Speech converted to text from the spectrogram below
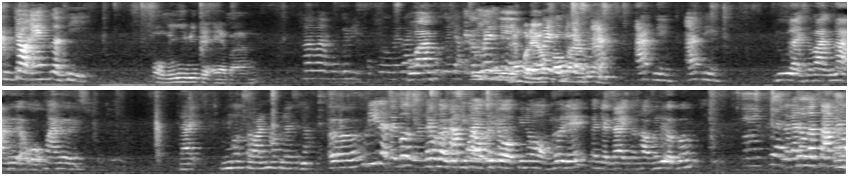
ถึงเจาะแอร์เกินทีโอ้มีมีแต่แอร์บางมามาพวกไม่มีพวกเพิ่มไม่ได้เพราะว่าก็อยากก็ไม่ดียังบ่ได้เอาเข้ามาเนี่ยอัดนี่อัดนี่ดูไหลสบายอุณาเลยเอาออกมาเลยได้ เมืองสวรรค์เฮาไปเลยสินะเออผู้ที่แหละไปเบิกแล้วเราก็สิเขาไปจบพี่น้องเลยเด้กันอยากได้ก็เขาไปเลือกเบิ่งแล้วก็โทรศัพท์ไป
